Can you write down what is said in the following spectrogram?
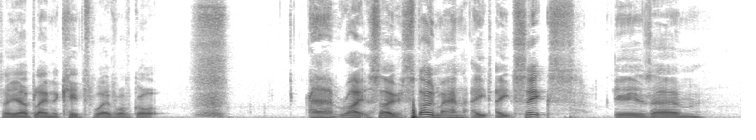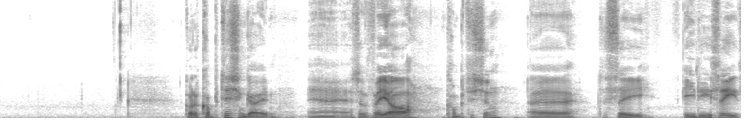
So yeah, blame the kids, whatever I've got. Uh, right, so Stoneman eight eight six is um, got a competition going. Uh, it's a VR competition uh, to see EDCs.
